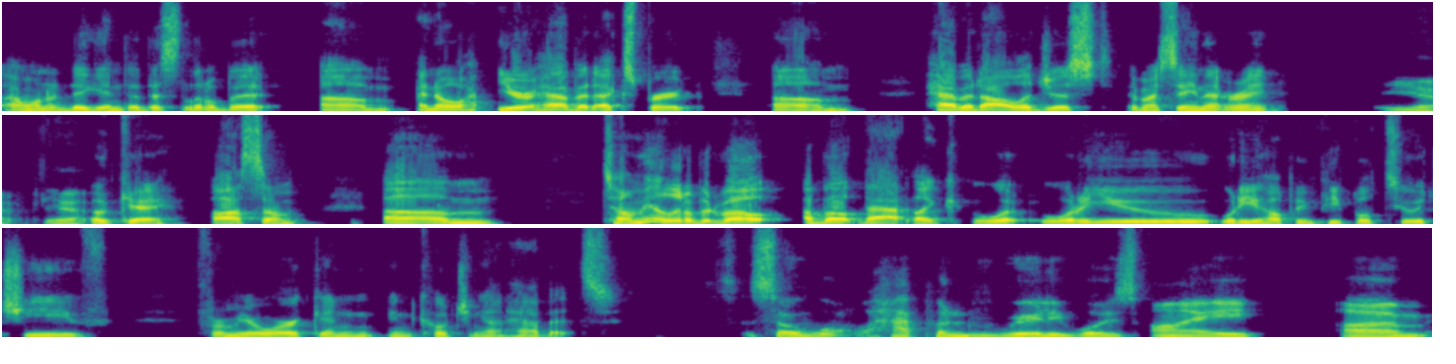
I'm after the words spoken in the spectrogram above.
I want to dig into this a little bit. Um, I know you're a habit expert, um, habitologist. Am I saying that right? Yep. Yeah. Okay. Awesome. Um, tell me a little bit about about that. Like, what what are you what are you helping people to achieve from your work in in coaching on habits? So what happened really was I um,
